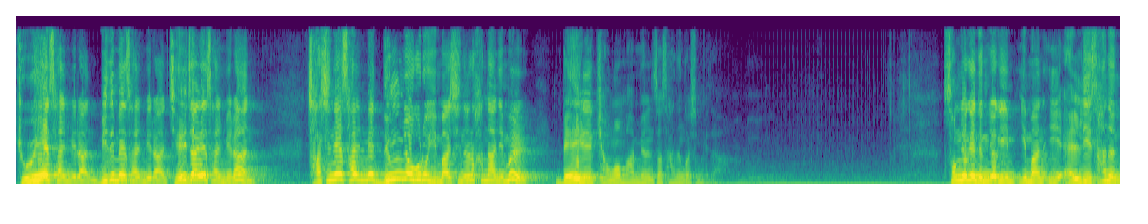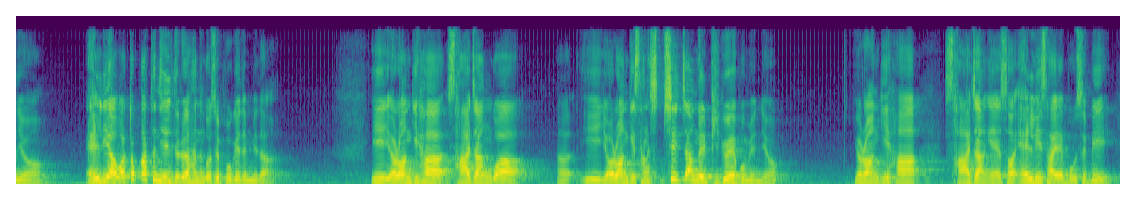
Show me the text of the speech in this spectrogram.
교회의 삶이란, 믿음의 삶이란, 제자의 삶이란 자신의 삶의 능력으로 임하시는 하나님을 매일 경험하면서 사는 것입니다. 성령의 능력이 임한 이 엘리사는요, 엘리야와 똑같은 일들을 하는 것을 보게 됩니다. 이 열왕기하 4장과 어, 이 열왕기상 17장을 비교해 보면요. 열왕기하 4장에서 엘리사의 모습이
